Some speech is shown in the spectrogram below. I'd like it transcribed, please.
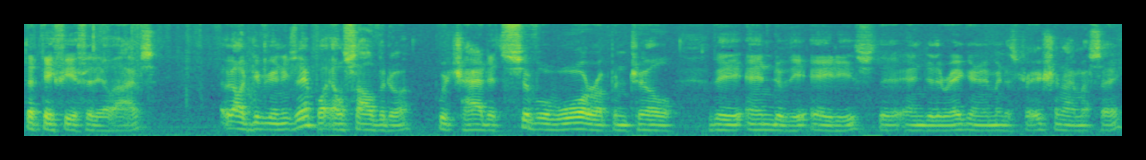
that they fear for their lives. I'll give you an example El Salvador, which had its civil war up until the end of the 80s, the end of the Reagan administration, I must say,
